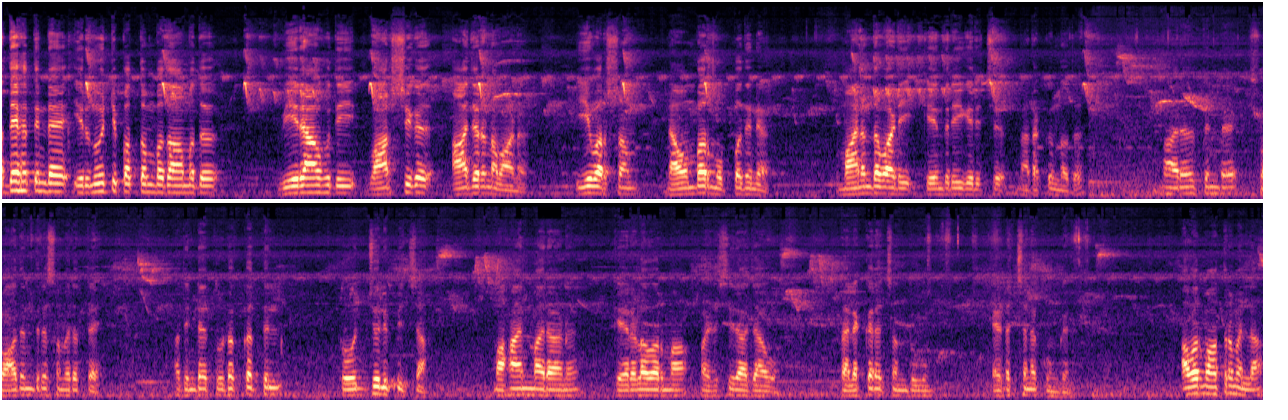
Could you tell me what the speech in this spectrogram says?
അദ്ദേഹത്തിന്റെ ഇരുന്നൂറ്റി പത്തൊമ്പതാമത് വീരാഹുതി വാർഷിക ആചരണമാണ് ഈ വർഷം നവംബർ മുപ്പതിന് മാനന്തവാടി കേന്ദ്രീകരിച്ച് നടക്കുന്നത് ഭാരതത്തിന്റെ സ്വാതന്ത്ര്യ സമരത്തെ അതിന്റെ തുടക്കത്തിൽ പ്രോജ്വലിപ്പിച്ച മഹാന്മാരാണ് കേരളവർമ്മ പഴശ്ശിരാജാവും തലക്കര ചന്തുവും എടച്ചനക്കുങ്കൻ. അവർ മാത്രമല്ല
